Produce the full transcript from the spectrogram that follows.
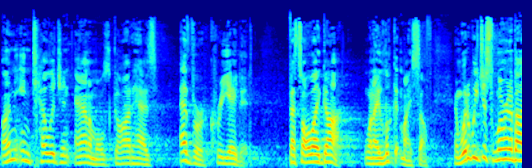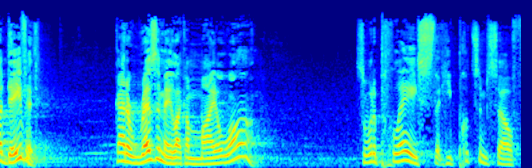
unintelligent animals God has ever created. That's all I got when I look at myself. And what did we just learn about David? Got a resume like a mile long. So, what a place that he puts himself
